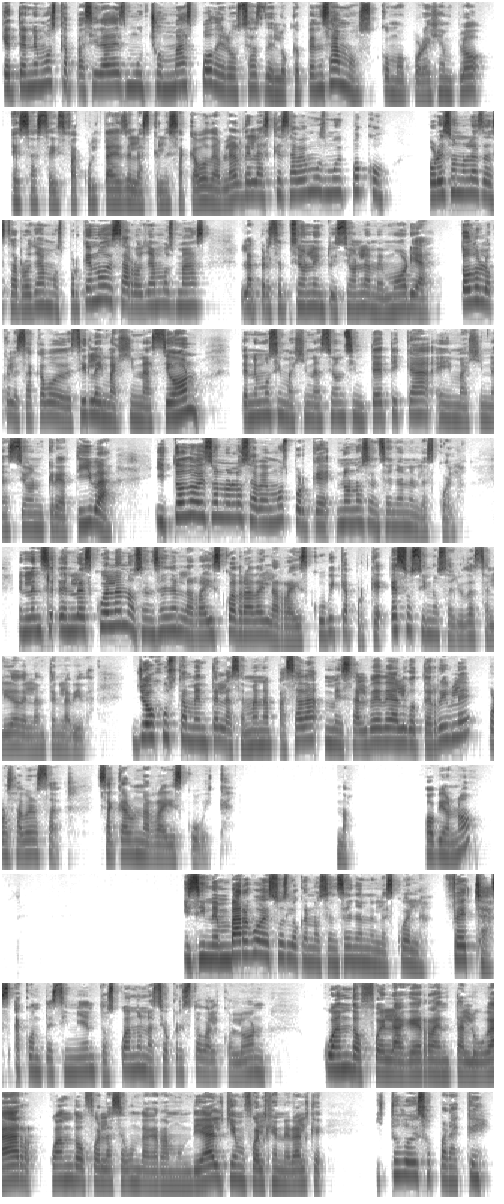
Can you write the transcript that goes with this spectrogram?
que tenemos capacidades mucho más poderosas de lo que pensamos, como por ejemplo esas seis facultades de las que les acabo de hablar, de las que sabemos muy poco. Por eso no las desarrollamos. ¿Por qué no desarrollamos más la percepción, la intuición, la memoria, todo lo que les acabo de decir, la imaginación? Tenemos imaginación sintética e imaginación creativa. Y todo eso no lo sabemos porque no nos enseñan en la escuela. En la, escuela nos enseñan la raíz cuadrada y la raíz cúbica porque eso sí nos ayuda a salir adelante en la vida. Yo justamente la semana pasada me salvé de algo terrible por saber sacar una raíz cúbica. No, obvio no. Y sin embargo, eso es lo que nos enseñan en la escuela. Fechas, acontecimientos, cuándo nació Cristóbal Colón, cuándo fue la guerra en tal lugar, cuándo fue la Segunda Guerra Mundial, quién fue el general que... ¿Y todo eso para qué?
